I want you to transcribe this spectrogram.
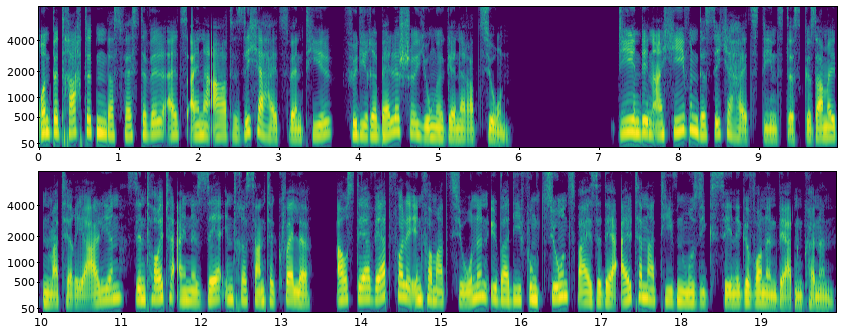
und betrachteten das Festival als eine Art Sicherheitsventil für die rebellische junge Generation. Die in den Archiven des Sicherheitsdienstes gesammelten Materialien sind heute eine sehr interessante Quelle, aus der wertvolle Informationen über die Funktionsweise der alternativen Musikszene gewonnen werden können.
